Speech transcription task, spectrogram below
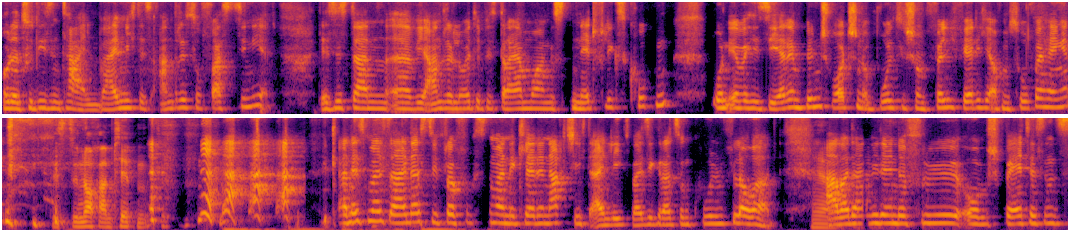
Oder zu diesen Teilen, weil mich das andere so fasziniert. Das ist dann, äh, wie andere Leute bis drei Uhr morgens Netflix gucken und irgendwelche Serien binge-watchen, obwohl sie schon völlig fertig auf dem Sofa hängen. Bist du noch am Tippen? kann es mal sein, dass die Frau Fuchs mal eine kleine Nachtschicht einlegt, weil sie gerade so einen coolen Flow hat. Ja. Aber dann wieder in der Früh um spätestens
